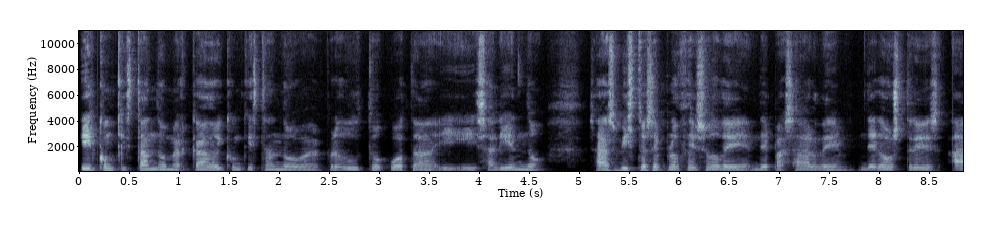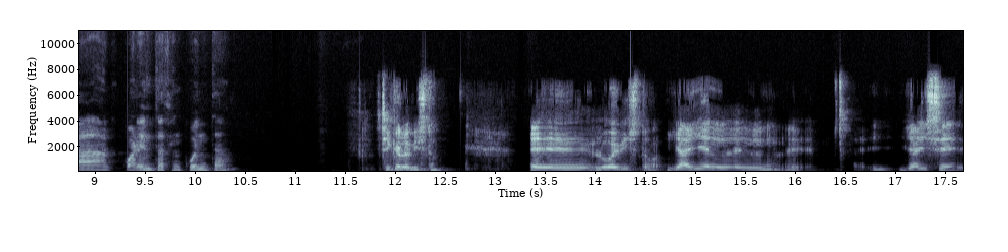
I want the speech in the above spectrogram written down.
ir conquistando mercado y conquistando eh, producto, cuota y, saliendo? ¿Has visto ese proceso de, pasar de, de 2, 3 a 40, 50? Sí que lo he visto. Eh, lo he visto. Y hay el y ahí se,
